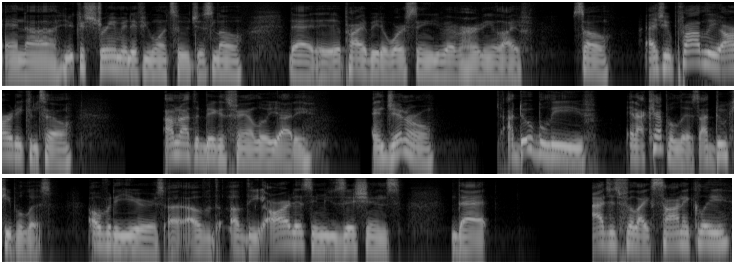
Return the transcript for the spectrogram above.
and uh, you can stream it if you want to. Just know that it'll probably be the worst thing you've ever heard in your life. So, as you probably already can tell, I'm not the biggest fan of Lil Yachty. In general, I do believe and I kept a list. I do keep a list over the years uh, of of the artists and musicians that I just feel like sonically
